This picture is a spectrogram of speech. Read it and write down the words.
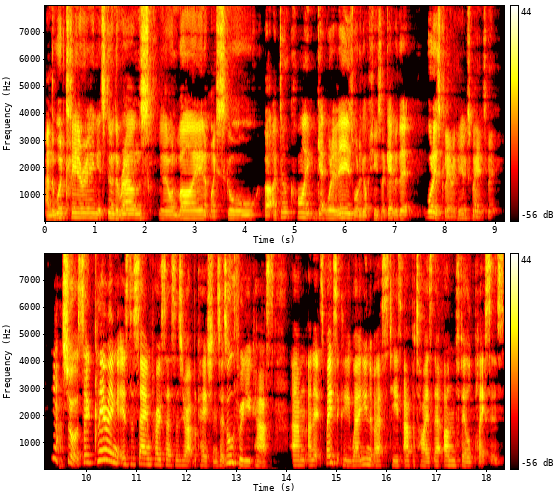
And the word clearing, it's doing the rounds, you know, online at my school, but I don't quite get what it is. What are the opportunities I get with it? What is clearing? Can you explain it to me? Yeah, sure. So clearing is the same process as your application. So it's all through UCAS, um, and it's basically where universities advertise their unfilled places.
